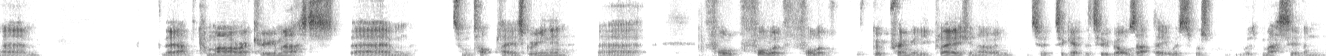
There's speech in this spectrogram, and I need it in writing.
Um, they had Kamara, Koumas, um, some top players, Greening, uh, full full of full of good Premier League players, you know, and to, to get the two goals that day was was was massive, and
